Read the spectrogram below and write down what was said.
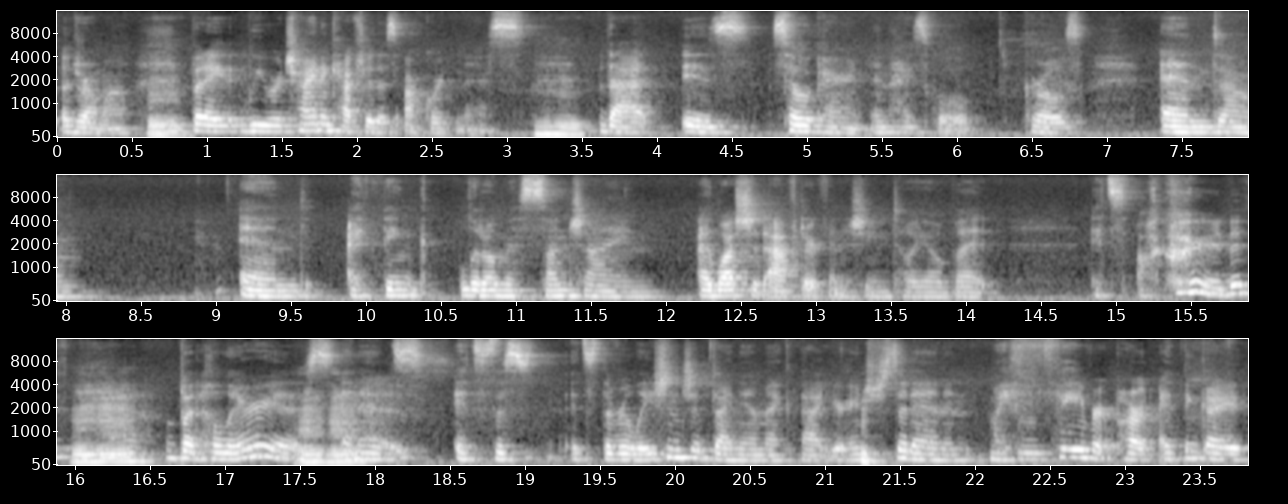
a drama. Mm. But I, we were trying to capture this awkwardness Mhm. that is so apparent in high school girls, and um, and I think Little Miss Sunshine. I watched it after finishing Toyo, but it's awkward Mhm. but hilarious Mhm. and it's it's this it's the relationship dynamic that you're interested in and my Mhm. favorite part i think i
